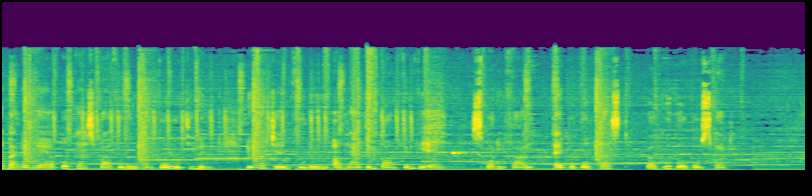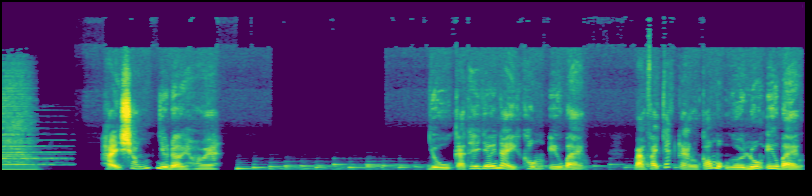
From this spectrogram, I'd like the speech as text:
Các bạn đang nghe podcast báo phụ nữ thành phố Hồ Chí Minh được phát trên phụ nữ online.com.vn, Spotify, Apple Podcast và Google Podcast. Hãy sống như đời hoa. Dù cả thế giới này không yêu bạn, bạn phải chắc rằng có một người luôn yêu bạn,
